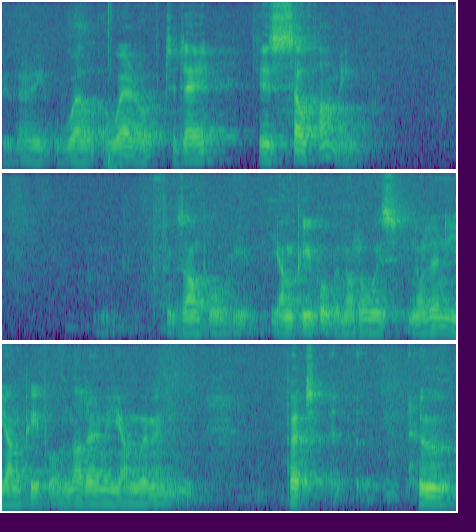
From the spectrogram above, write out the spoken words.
we're very well aware of today is self harming. For example, young people, but not always, not only young people, not only young women, but who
